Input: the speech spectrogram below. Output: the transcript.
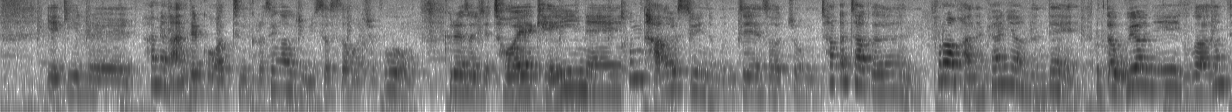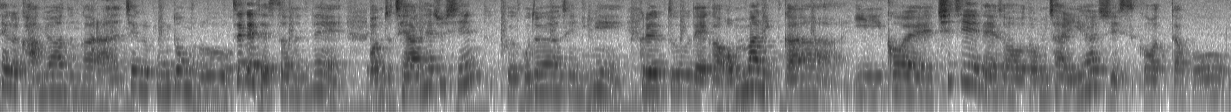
얘기를 하면 안 될 것 같은 그런 생각이 좀 있었어가지고 그래서 이제 저의 개인의 손 닿을 수 있는 문제에서 좀 차근차근 풀어가는 편이었는데 그러다 우연히 누가 선택을 강요하는가라는 책을 공동으로 쓰게 됐었는데 먼저 제안해주신 그 고동현 선생님이 그래도 내가 엄마니까 이거의 취지에 대해서 너무 잘 이해할 수 있을 것 같다고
